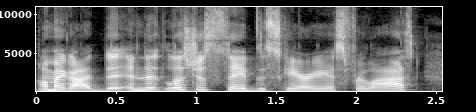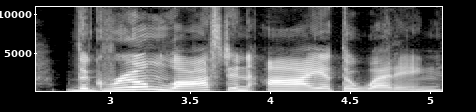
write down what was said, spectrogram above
Oh my god! And let's just save the scariest for last. The groom lost an eye at the wedding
